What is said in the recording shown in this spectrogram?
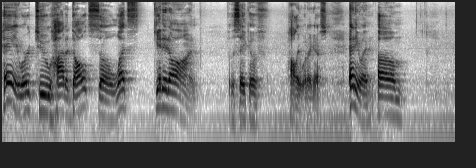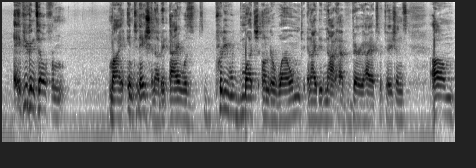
hey, we're two hot adults, so let's get it on for the sake of Hollywood, I guess. Anyway, um, if you can tell from my intonation of it, I was pretty much underwhelmed, and I did not have very high expectations. Um,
